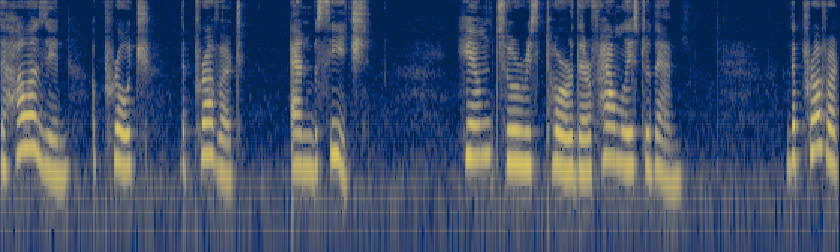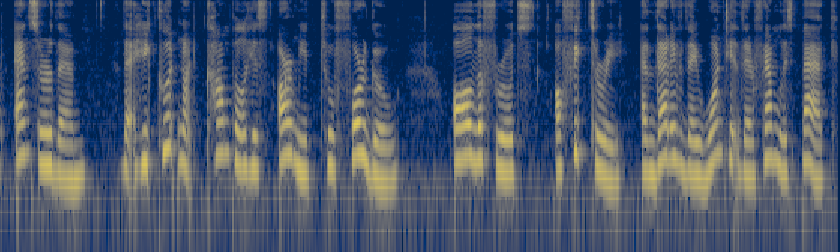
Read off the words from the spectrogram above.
The Hawazin approached the Prophet and besieged him to restore their families to them. The Prophet answered them that he could not compel his army to forego all the fruits of victory, and that if they wanted their families back,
